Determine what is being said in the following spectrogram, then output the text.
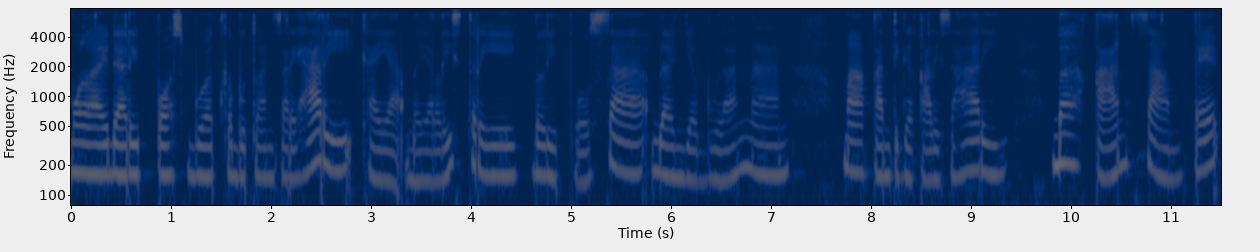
mulai dari pos buat kebutuhan sehari-hari kayak bayar listrik, beli pulsa, belanja bulanan, makan tiga kali sehari, bahkan sampai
